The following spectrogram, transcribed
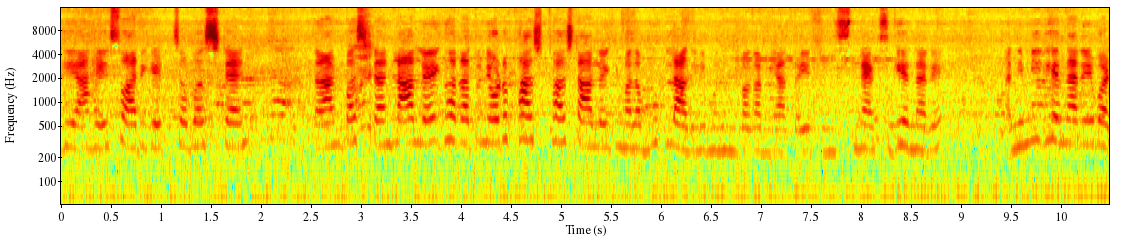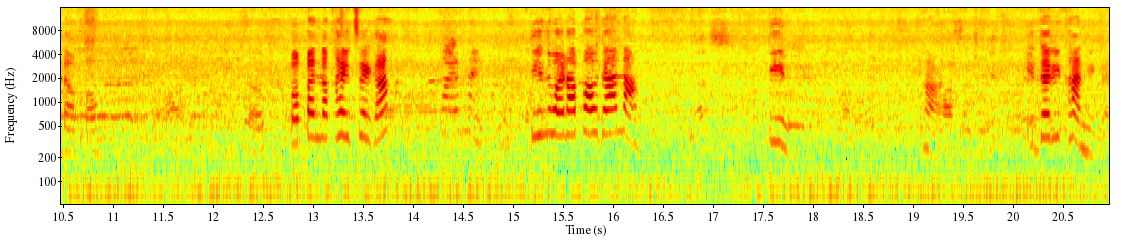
हे आहे स्वारगेटचं बस स्टँड तर आम्ही बस स्टँडला आलो आहे घरातून एवढं फास्ट फास्ट आलो आहे की मला भूक लागली म्हणून बघा मी आता इथून स्नॅक्स घेणार आहे. आणि मी घेणार आहे वडापाव. पप्पांना खायचं आहे का? तीन वडापाव द्या ना. तीन. हां. इधरही खाणे काय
